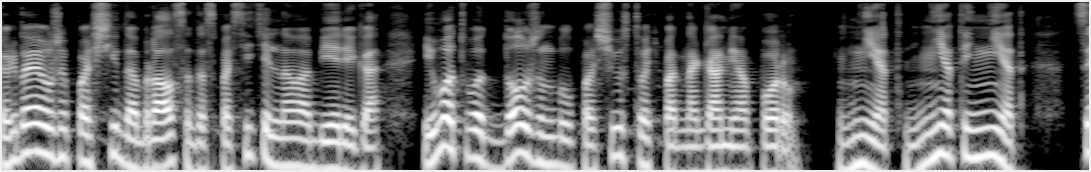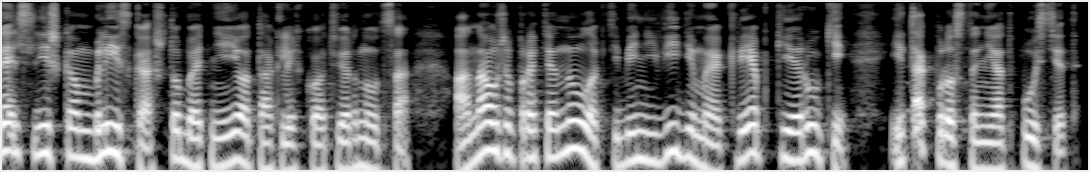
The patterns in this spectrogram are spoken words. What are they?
когда я уже почти добрался до спасительного берега и вот-вот должен был почувствовать под ногами опору. Нет, нет и нет. Цель слишком близко, чтобы от нее так легко отвернуться. Она уже протянула к тебе невидимые крепкие руки и так просто не отпустит.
